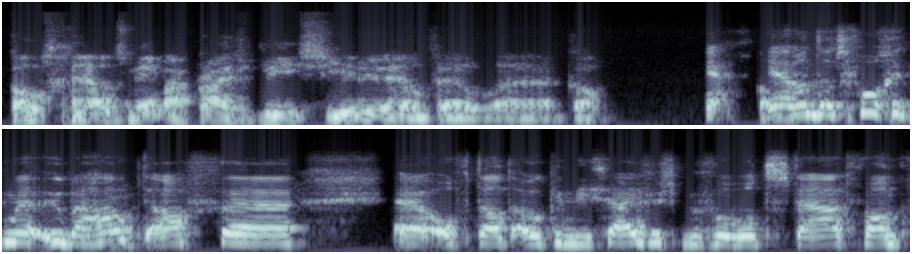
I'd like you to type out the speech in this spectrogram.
koopt geen auto's meer, maar privately zie je nu heel veel uh, kopen. Ja, ja, want dat vroeg ik me überhaupt af uh, uh, of dat ook in die cijfers bijvoorbeeld staat. Van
